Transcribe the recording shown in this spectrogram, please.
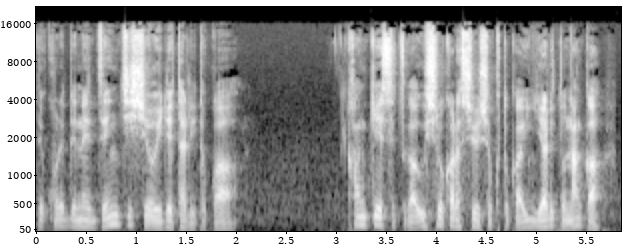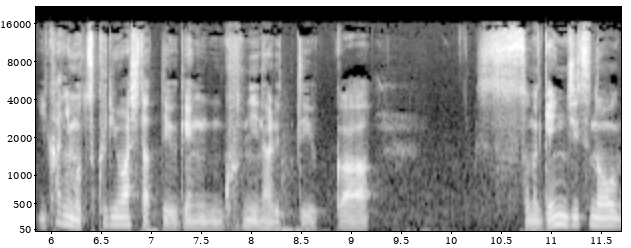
でこれでね前置詞を入れたりとか関係説が後ろから就職とかやるとなんかいかにも作りましたっていう言語になるっていうかその現実の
